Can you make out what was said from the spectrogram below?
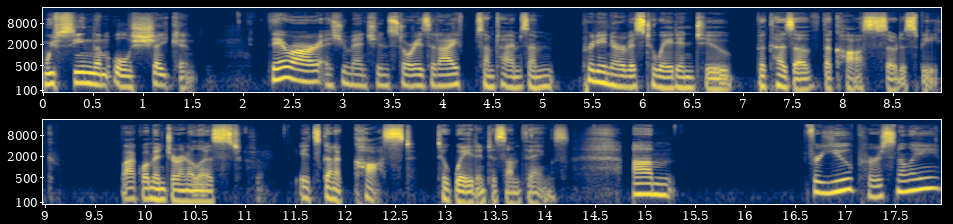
We've seen them all shaken. There are, as you mentioned, stories that I sometimes I'm pretty nervous to wade into because of the costs, so to speak. Black woman journalist, sure. it's going to cost to wade into some things. Um, for you personally,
